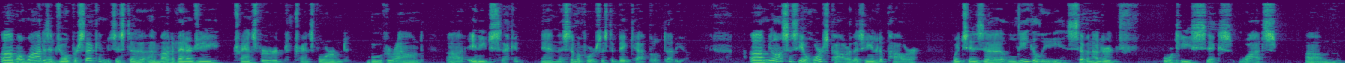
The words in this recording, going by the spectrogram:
Um, a watt is a joule per second. It's just a, an amount of energy transferred, transformed, moved around uh, in each second. And the symbol for it is just a big capital W. Um, you'll also see a horsepower, that's a unit of power, which is uh, legally 746 watts. Um,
